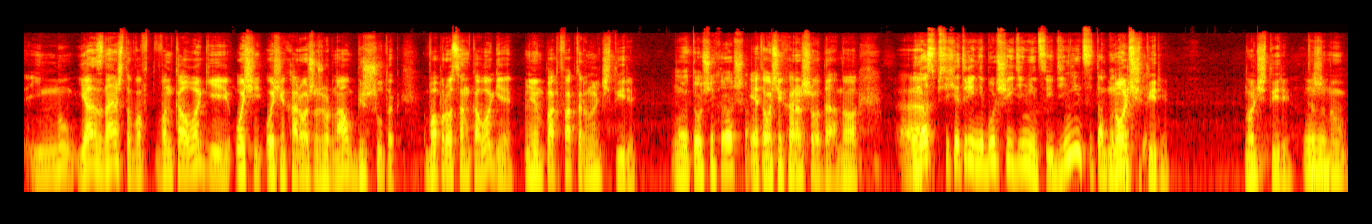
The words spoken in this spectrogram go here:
ну, я знаю, что в, онкологии очень-очень хороший журнал, без шуток. Вопрос онкологии, у него импакт-фактор 0,4. Ну, это очень хорошо. Это очень хорошо, да, но... э, У нас в психиатрии не больше единицы. Единицы там потом- 0,4. 0,4. Это же, ну,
